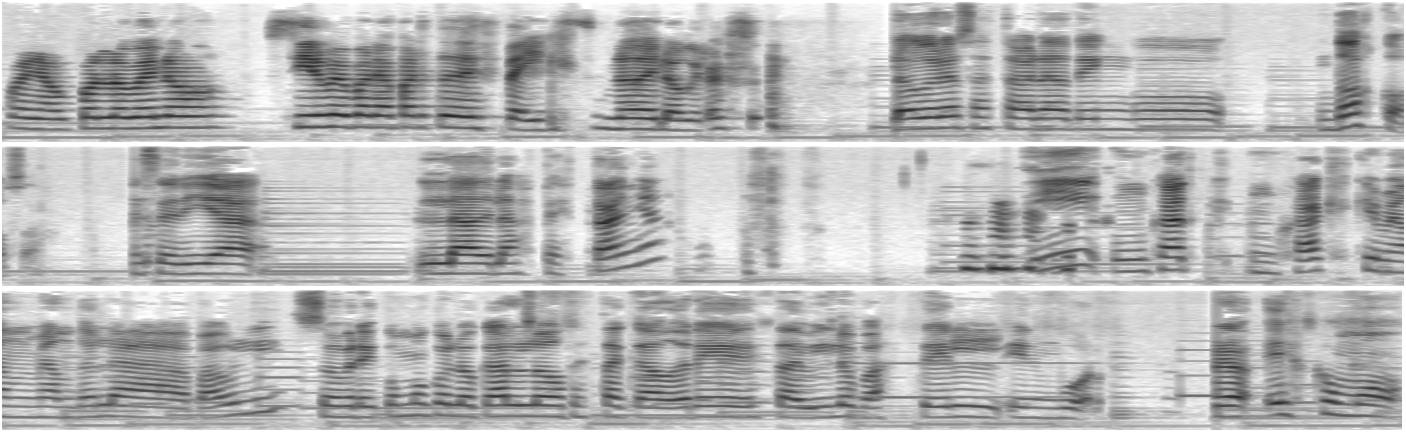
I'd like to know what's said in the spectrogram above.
Bueno, por lo menos sirve para parte de fails, no de logros. Logros hasta ahora tengo dos cosas. Sería la de las pestañas y un hack, un hack que me mandó la Pauli sobre cómo colocar los destacadores de estabilo pastel en Word. Pero es como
